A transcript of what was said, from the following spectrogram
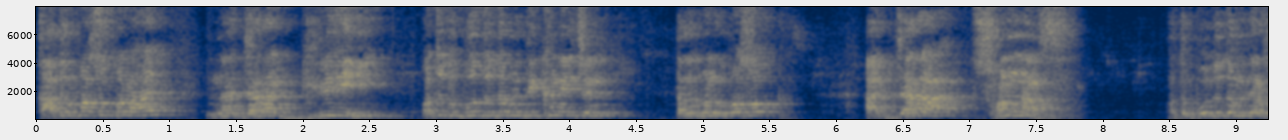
কাদের উপাসক বলা হয়? না, যারা গৃহী অথচ বৌদ্ধ ধর্মে দীক্ষা নিয়েছেন, তাদের বলে উপাসক। আর যারা সন্ন্যাস, অর্থাৎ বৌদ্ধ ধর্মে যারা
